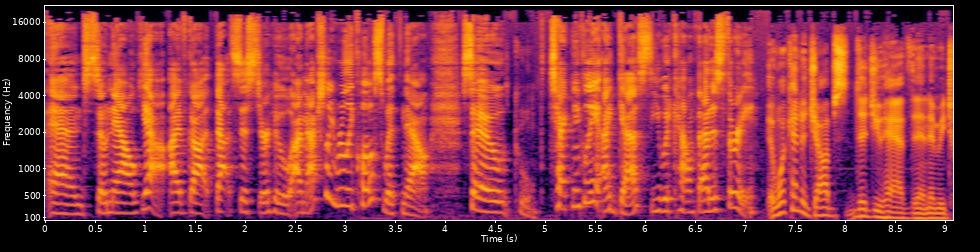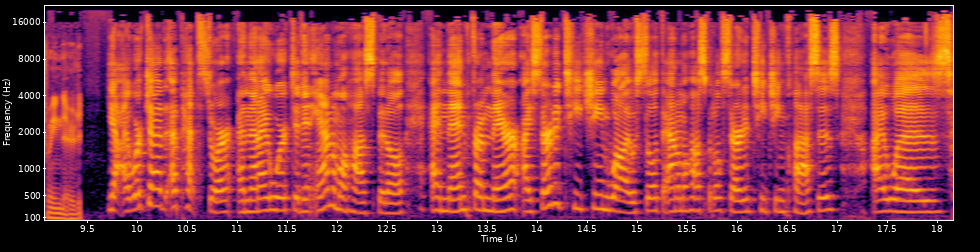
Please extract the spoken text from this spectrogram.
And so now, yeah, I've got that sister who I'm actually really close with now. So Cool. technically, I guess you would count that as three. What kind of jobs did you have then in between there? Yeah, I worked at a pet store and then I worked at an animal hospital. And then from there, I started teaching while I was still at the animal hospital, started teaching classes. I was,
